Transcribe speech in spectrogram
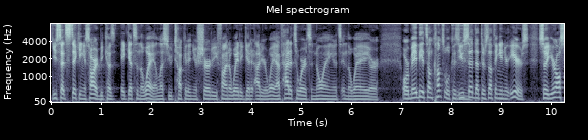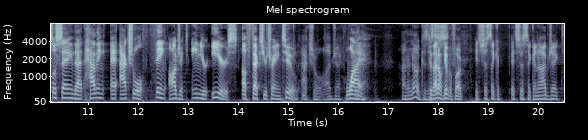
you said sticking is hard because it gets in the way unless you tuck it in your shirt or you find a way to get it out of your way. I've had it to where it's annoying and it's in the way, or or maybe it's uncomfortable because you said that there's nothing in your ears. So you're also saying that having an actual thing, object in your ears affects your training too. Actual object. Why? Yeah. I don't know because Because I don't give a fuck. It's just like a. It's just like an object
